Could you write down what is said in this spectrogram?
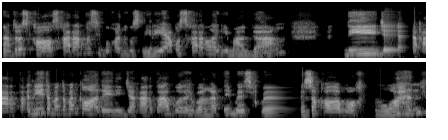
Nah, terus kalau sekarang kesibukanku sendiri, aku sekarang lagi magang di Jakarta. Jadi teman-teman kalau ada yang di Jakarta boleh banget nih besok-besok kalau mau ketemuan.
